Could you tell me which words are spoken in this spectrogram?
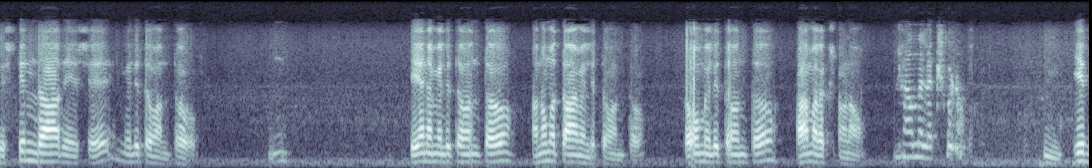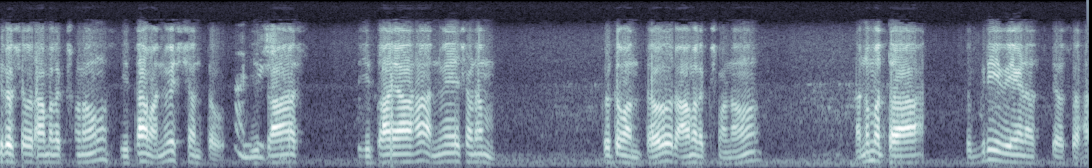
किष्किन्धादेशे मिलितवन्तौ हम्म। केन मिलितवन्तौ हनुमता मिलितवन्तौ कौ मिलितवन्तौ रामलक्ष्मणौ रामलक्ष्मणौ हम्म। कीदृशौ रामलक्ष्मणौ सीताम् अन्विष्यन्तौ सीता सीतायाः अन्वेषणं कृतवन्तौ रामलक्ष्मणौ हनुमता सुग्रीवेण च सह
